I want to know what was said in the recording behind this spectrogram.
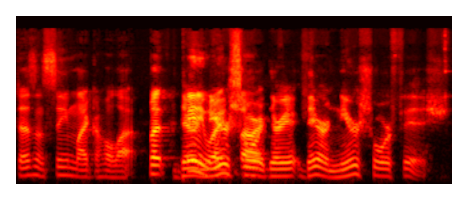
Doesn't seem like a whole lot. But They're anyway, near shore. sorry. They're they are near shore fish.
